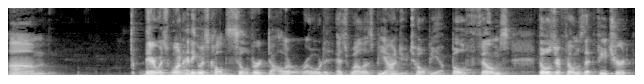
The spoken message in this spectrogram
Um, there was one I think it was called Silver Dollar Road, as well as Beyond Utopia. Both films, those are films that featured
